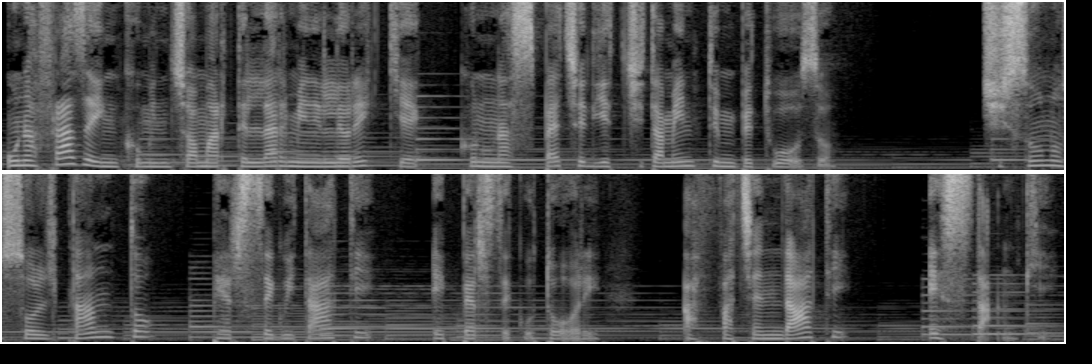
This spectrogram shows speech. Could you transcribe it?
Una frase incominciò a martellarmi nelle orecchie con una specie di eccitamento impetuoso. Ci sono soltanto perseguitati e persecutori affaccendati e stanchi.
